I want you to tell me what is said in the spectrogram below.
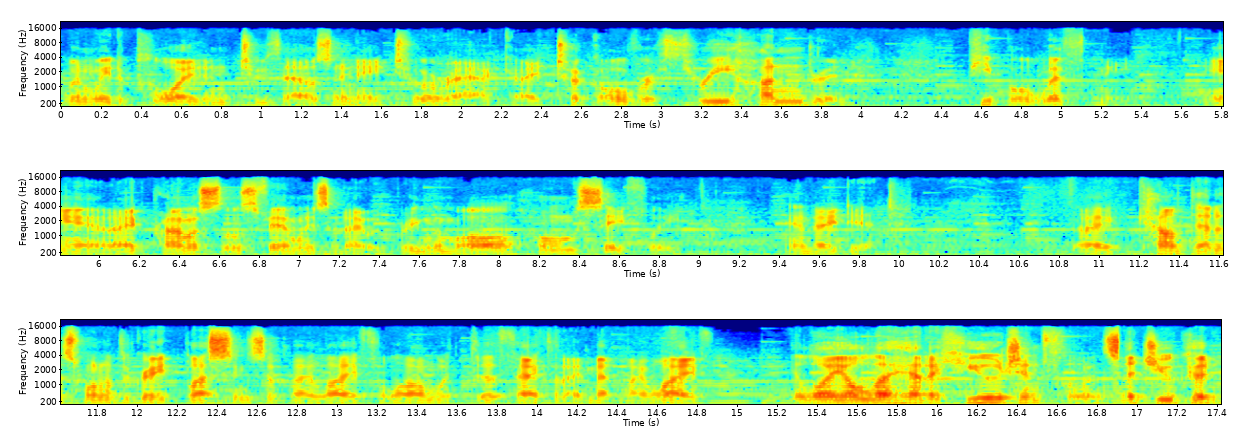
When we deployed in 2008 to Iraq, I took over 300 people with me and I promised those families that I would bring them all home safely, and I did. I count that as one of the great blessings of my life, along with the fact that I met my wife. Loyola had a huge influence that you could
